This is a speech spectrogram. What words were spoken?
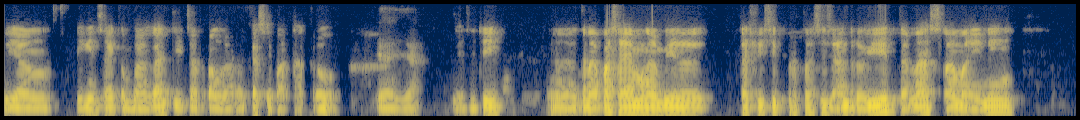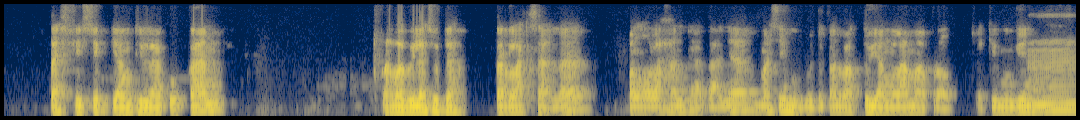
itu yang ingin saya kembangkan di cabang olahraga sepak takraw. Ya, ya. Ya, jadi eh, kenapa saya mengambil tes fisik berbasis Android? Karena selama ini tes fisik yang dilakukan apabila sudah terlaksana pengolahan datanya masih membutuhkan waktu yang lama, Prof. Jadi mungkin hmm.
